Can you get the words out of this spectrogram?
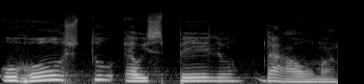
O rosto é o espelho da alma.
